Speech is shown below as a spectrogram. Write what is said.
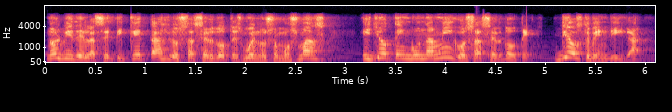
No olvides las etiquetas, los sacerdotes buenos somos más, y yo tengo un amigo sacerdote. Dios te bendiga.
